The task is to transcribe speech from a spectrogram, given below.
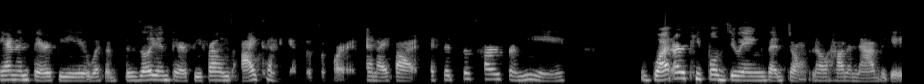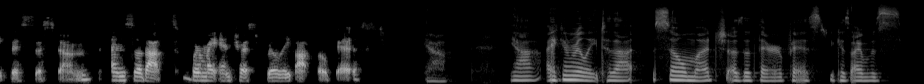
and in therapy with a bazillion therapy friends, I couldn't get the support. And I thought, if it's this hard for me, what are people doing that don't know how to navigate this system? And so that's where my interest really got focused. Yeah. Yeah, I can relate to that so much as a therapist because I was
